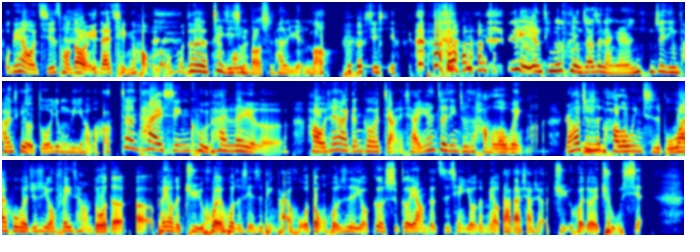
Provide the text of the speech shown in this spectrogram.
我跟你讲，我其实从到尾一直在清喉咙，我真的这集请保持它的原貌，谢谢。这 也让听众朋友知道这两个人最近 party 有多用力，好不好？真的太辛苦太累了。好，我现在来跟各位讲一下，因为最近就是 Halloween 嘛，然后就是嗯 Halloween 其实不外乎的就是有非常多的呃朋友的聚会，或者是也是品牌活动，或者是有各式各样的之前有的没有大大小小的聚会都会出现。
